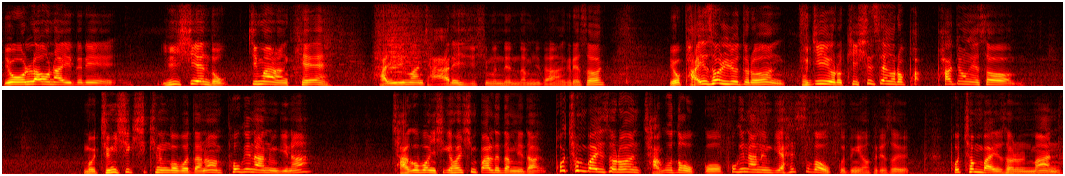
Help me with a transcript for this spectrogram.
이 올라온 아이들이 일시에 녹지만 않게 관리만 잘 해주시면 된답니다. 그래서 이 바이솔류들은 굳이 이렇게 실생으로 파, 파종해서 뭐 증식시키는 것보다는 포기 나누기나 자구 번식이 훨씬 빠르답니다. 포천 바이솔은 자구도 없고 포기 나누기 할 수가 없거든요. 그래서 포천 바이솔만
